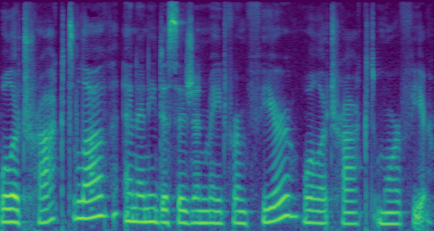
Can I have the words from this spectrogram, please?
will attract love, and any decision made from fear will attract more fear.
